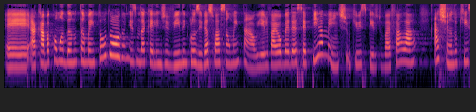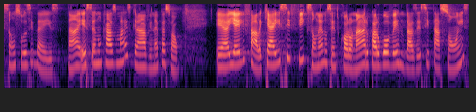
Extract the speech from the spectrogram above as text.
é, acaba comandando também todo o organismo daquele indivíduo, inclusive a sua ação mental. E ele vai obedecer piamente o que o espírito vai falar, achando que são suas ideias. Tá? Esse é no caso mais grave, né, pessoal? É, e aí ele fala que aí se fixam né, no centro coronário para o governo das excitações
